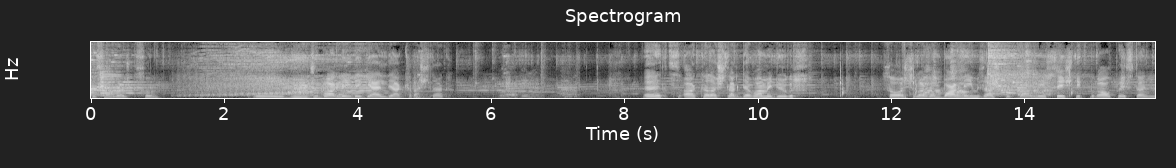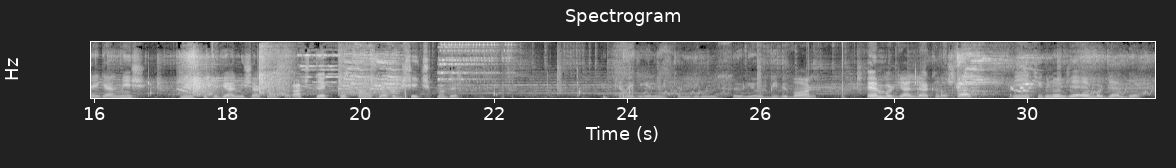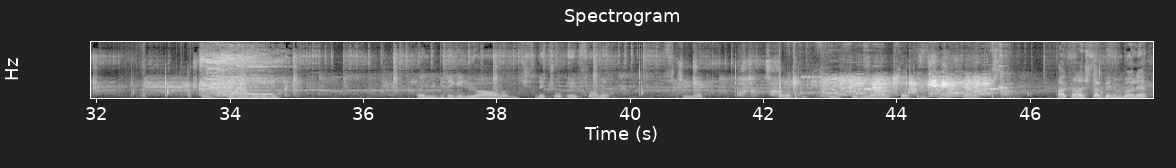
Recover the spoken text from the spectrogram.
Sesini birazcık kısalım. Oo, büyücü Barley de geldi arkadaşlar. Evet arkadaşlar devam ediyoruz. Savaşçılardan Barley'imizi açtık. Barley'i seçtik. Brawl Pass'ten ne gelmiş? Büyük kutu gelmiş arkadaşlar. Açtık. 96 yazdı bir şey çıkmadı. Dükkana girelim. Dükkana girmemizi söylüyor. Bibi var. Amber geldi arkadaşlar. Bir iki gün önce Amber geldi. Şöyle verelim. Son Bibi de geliyor. İkisi de çok efsane skinler. Oh. Arkadaşlar benim böyle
